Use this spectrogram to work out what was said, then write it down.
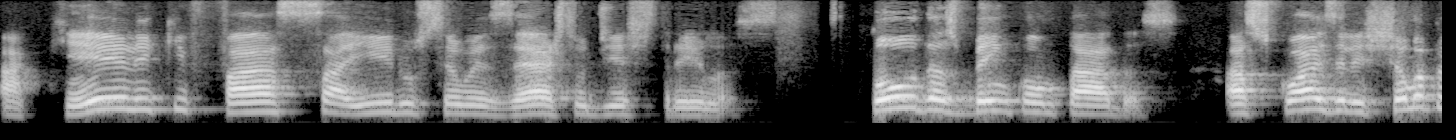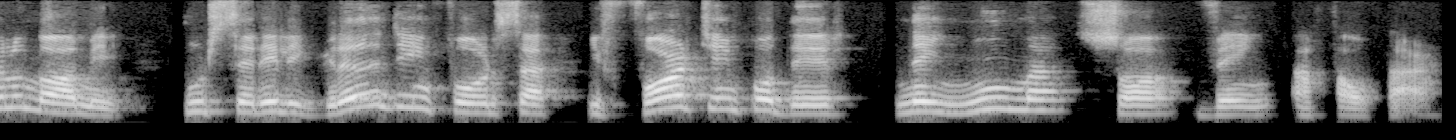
aquele que faz sair o seu exército de estrelas, todas bem contadas, as quais ele chama pelo nome, por ser ele grande em força e forte em poder, nenhuma só vem a faltar.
